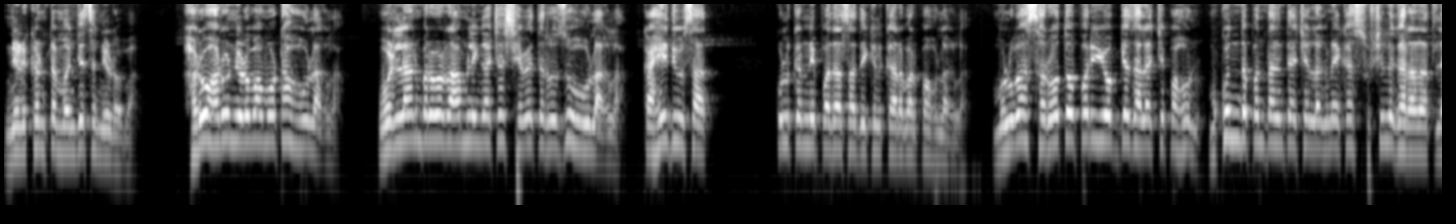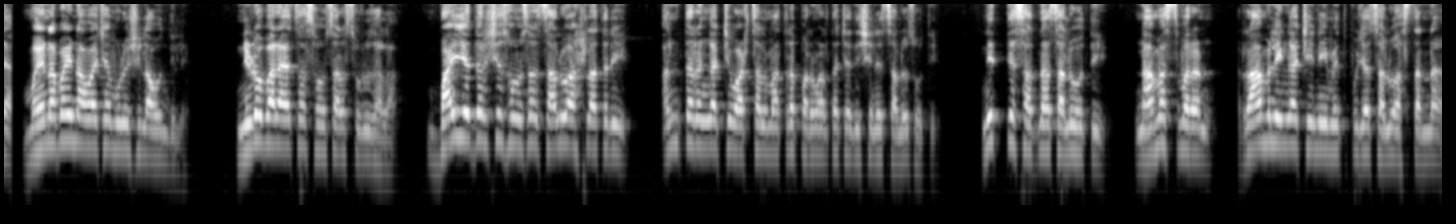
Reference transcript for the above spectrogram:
निळकंठ म्हणजेच निडोबा. हळूहळू निडोबा मोठा होऊ लागला. वडिलांबरोबर रामलिंगाच्या सेवेत रुजू होऊ लागला. काही दिवसात कुलकर्णी पदाचा देखील कारभार पाहू लागला. मुलगा सर्वतोपरी योग्य झाल्याचे पाहून मुकुंद पंतांनी त्याचे लग्न एका सुशील घराण्यातल्या मैनाबाई नावाच्या मुलीशी लावून दिले. निडोबारायाचा संसार सुरू झाला. बाह्यदर्शी संसार चालू असला तरी अंतरंगाची वाटचाल मात्र परमार्थाच्या दिशेने चालूच होती. नित्य साधना चालू होती. नामस्मरण रामलिंगाची नियमित पूजा चालू असताना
